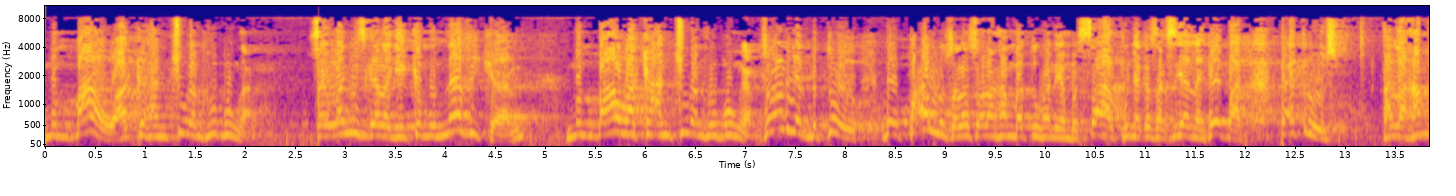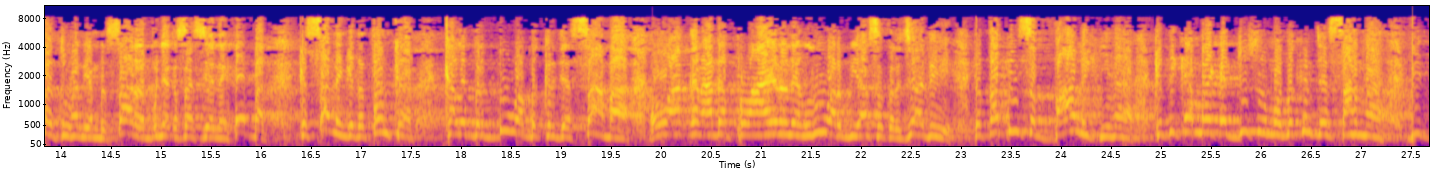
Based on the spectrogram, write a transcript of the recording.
membawa kehancuran hubungan. Saya ulangi sekali lagi, kemunafikan membawa kehancuran hubungan. Saudara lihat betul bahwa Paulus adalah seorang hamba Tuhan yang besar, punya kesaksian yang hebat. Petrus adalah hamba Tuhan yang besar punya kesaksian yang hebat. Kesan yang kita tangkap, kalau berdua bekerja sama, oh akan ada pelayanan yang luar biasa terjadi. Tetapi sebaliknya, ketika mereka justru mau bekerja sama, di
